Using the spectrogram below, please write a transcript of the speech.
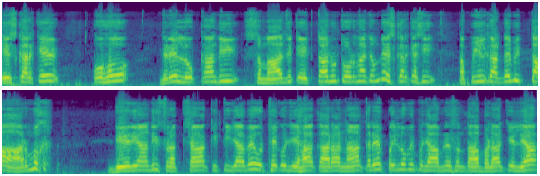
ਇਸ ਕਰਕੇ ਉਹ ਜਿਹੜੇ ਲੋਕਾਂ ਦੀ ਸਮਾਜਿਕ ਏਕਤਾ ਨੂੰ ਤੋੜਨਾ ਚਾਹੁੰਦੇ, ਇਸ ਕਰਕੇ ਅਸੀਂ ਅਪੀਲ ਕਰਦੇ ਵੀ ਧਾਰਮਿਕ ਡੇਰਿਆਂ ਦੀ ਸੁਰੱਖਿਆ ਕੀਤੀ ਜਾਵੇ, ਉੱਥੇ ਕੋਈ ਜਿਹਾ ਕਾਰਾ ਨਾ ਕਰੇ। ਪਹਿਲੋਂ ਵੀ ਪੰਜਾਬ ਨੇ ਸੰਤਾਪ ਬੜਾ ਝੇਲਿਆ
